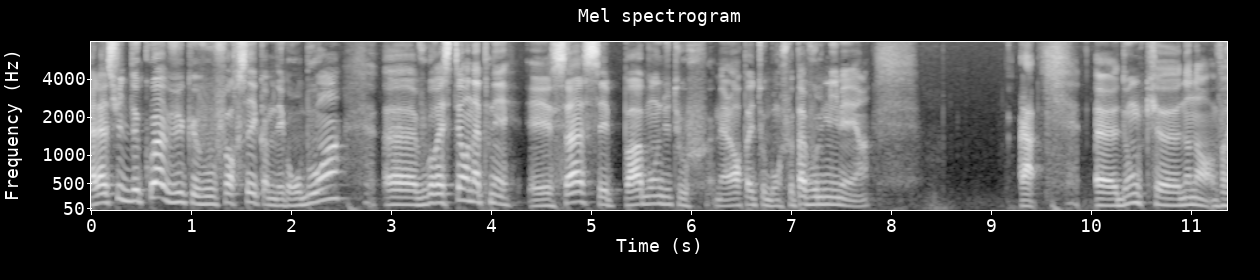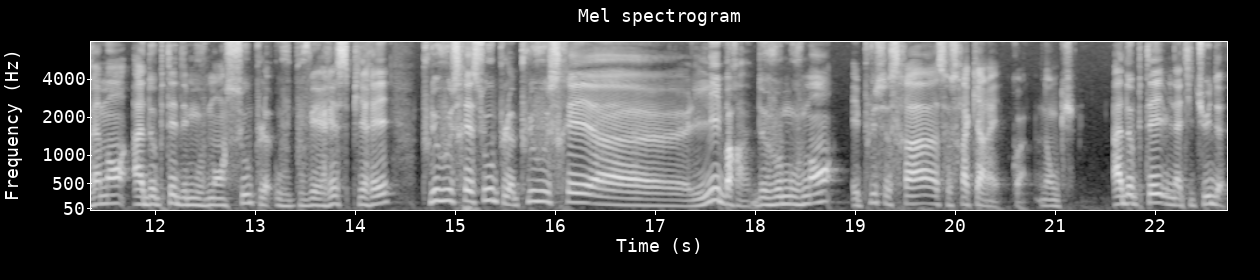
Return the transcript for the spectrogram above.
À la suite de quoi, vu que vous forcez comme des gros bourrins, euh, vous restez en apnée. Et ça, c'est pas bon du tout. Mais alors pas du tout bon, je peux pas vous le mimer. Hein. Voilà. Euh, donc, euh, non, non, vraiment adoptez des mouvements souples où vous pouvez respirer. Plus vous serez souple, plus vous serez libre de vos mouvements et plus ce sera, carré. Donc, adoptez une attitude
